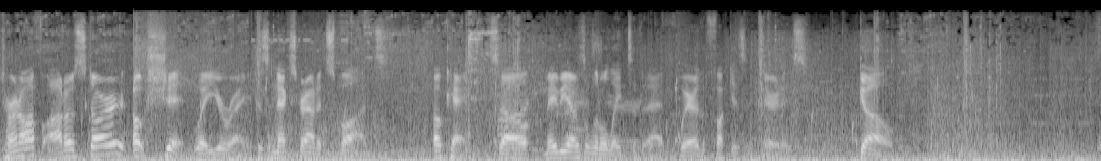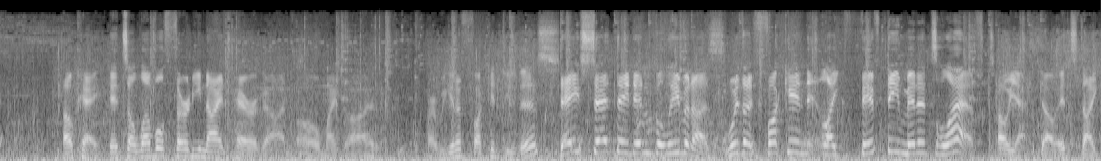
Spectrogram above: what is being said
Turn off auto start. Oh shit. Wait, you're right. Because next round it spawns. Okay, so maybe I was a little late to that. Where the fuck is it? There it is. Go. Okay, it's a level 39 Paragon. Oh my god. Are we gonna fucking do this? They said they didn't believe in us with a fucking like 50 minutes left. Oh yeah, no, it's like,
